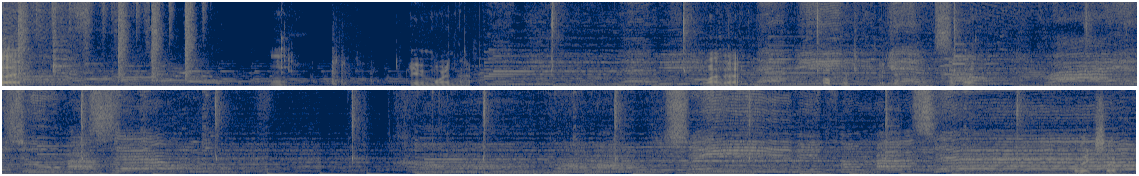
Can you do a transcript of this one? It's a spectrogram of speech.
Say. Hmm. Even more than that. Why that. 12, 14, 13. Not bad. I think so.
